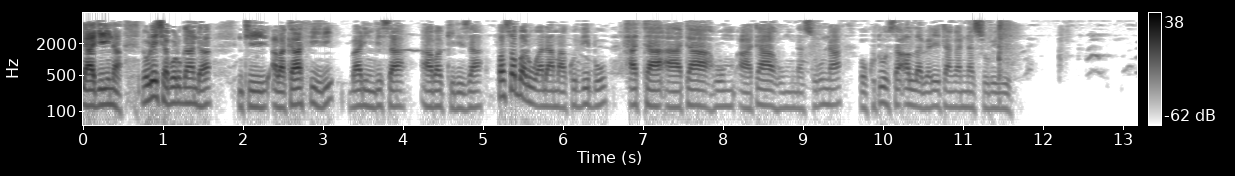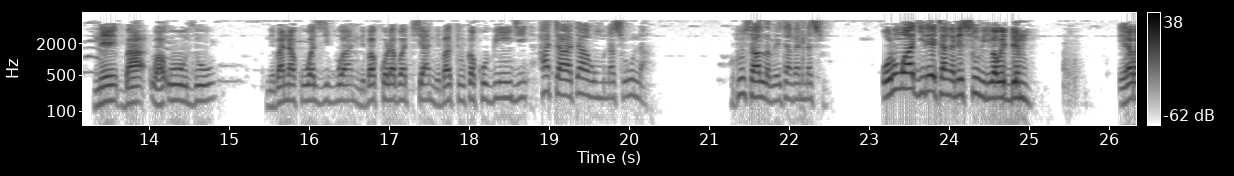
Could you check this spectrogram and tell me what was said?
amaaso gaazibadda na butya bw'anadda engulu atunule era prosesi yusufu nolwekyo nasuru si kintu kyangu tokirowoozanga nti kiba kyangu ate yagamba nti wama nasuru illa minirila nasuru yagikola atya yagirina nolwekyo abooluganda nti abakafiiri balimbisa abakkiriza fasabaru ala makudhibu hatta atahum atahum nasuruna okutuusa allah baleetanga nasuru ye ne ba waudhu ne banakuwazibwa ne bakola batya ne batuuka ku bingi hatta atahum nasuruna okutuusa allah baleetanga nasuru olumu agireetanga n'essuubi libaweddemu era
